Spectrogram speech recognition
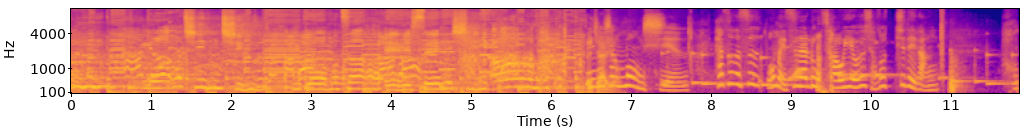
么？我亲像古早的西施啊。你说像梦贤，他真的是我每次在录超夜，我都想说这个人好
